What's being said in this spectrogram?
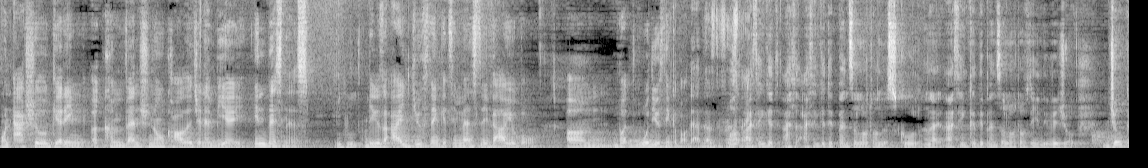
on actually getting a conventional college and MBA in business? Mm-hmm. Because I do think it's immensely valuable um, but what do you think about that? That's the first well, thing. I think it. I, th- I, think it depends a lot on the school, and I, I, think it depends a lot of the individual. Joke,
